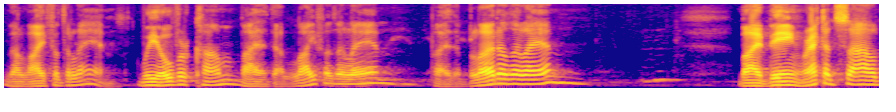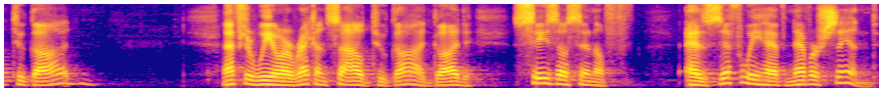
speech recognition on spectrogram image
the life of the Lamb. We overcome by the life of the Lamb, by the blood of the Lamb, by being reconciled to God. After we are reconciled to God, God sees us in as if we have never sinned.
